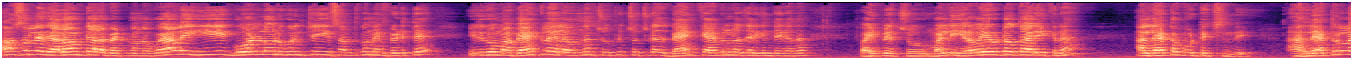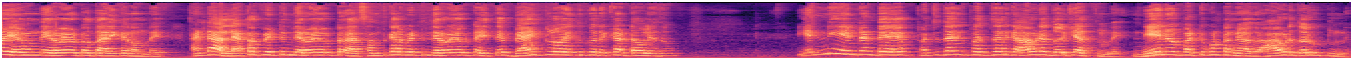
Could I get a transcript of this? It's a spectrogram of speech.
అవసరం లేదు ఎలా ఉంటే అలా పెట్టమంది ఒకవేళ ఈ గోల్డ్ లోన్ గురించి ఈ సంతకం నేను పెడితే ఇదిగో మా బ్యాంకులో ఇలా ఉందని చూపించవచ్చు కదా. బ్యాంక్ క్యాబిన్లో జరిగిందే కదా. పైపెచ్చు. మళ్ళీ ఇరవై ఒకటో తారీఖున ఆ లెటర్ పుట్టించింది. ఆ లెటర్లో ఏముంది? ఇరవై ఒకటో తారీఖు అని ఉంది. అంటే ఆ లెటర్ పెట్టింది ఇరవై ఒకటో ఆ సంతకాలు పెట్టింది ఇరవై ఒకటి అయితే బ్యాంకులో ఎందుకు రికార్డ్ అవ్వలేదు? ఇవన్నీ ఏంటంటే ప్రతిదానికి ప్రతిదానికి ఆవిడే దొరికేస్తుంది. నేను పట్టుకుంటాం కాదు ఆవిడ దొరుకుతుంది.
